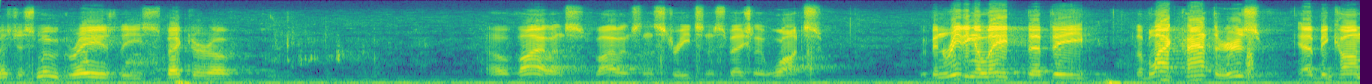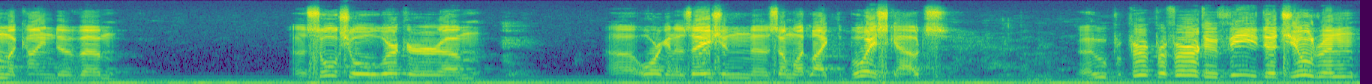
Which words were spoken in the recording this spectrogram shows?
Mr. Smoot raised the specter of, of violence, violence in the streets, and especially Watts. We've been reading of late that the, the Black Panthers have become a kind of um, a social worker um, uh, organization, uh, somewhat like the Boy Scouts, uh, who prefer, prefer to feed children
